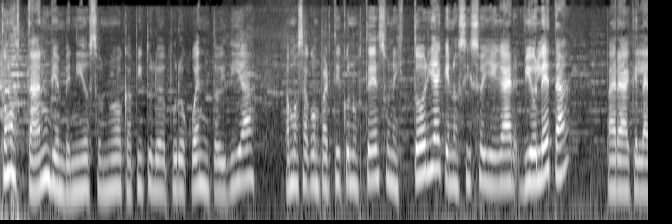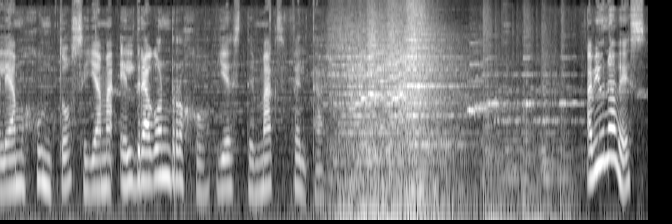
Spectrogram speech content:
¿Cómo están? Bienvenidos a un nuevo capítulo de Puro Cuento. Hoy día vamos a compartir con ustedes una historia que nos hizo llegar Violeta para que la leamos juntos. Se llama El Dragón Rojo y es de Max Feltar. Había una vez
